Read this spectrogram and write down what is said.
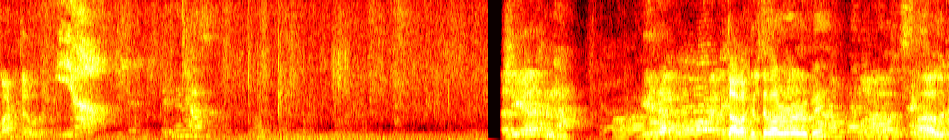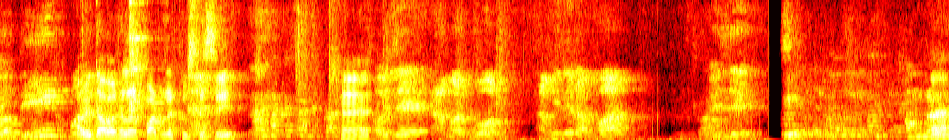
মারতে হবে। দাবা খেলতে পারব না রবি? আল্লাহ। আমি দাবা খেলার পার্টনার খুঁজতেছি। হ্যাঁ। ওই যে আমার বোন আম্মা এই যে হ্যাঁ?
